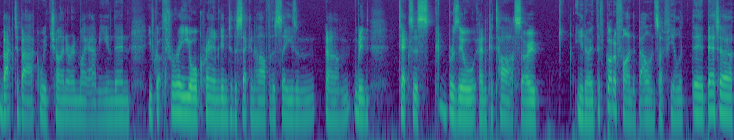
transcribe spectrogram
back to back with China and Miami, and then you've got three all crammed into the second half of the season um, with Texas, Brazil, and Qatar. So, you know, they've got to find the balance. I feel they're better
